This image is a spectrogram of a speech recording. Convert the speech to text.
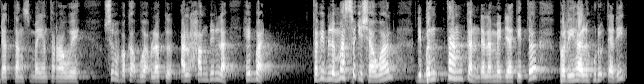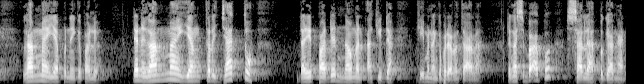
Datang sembahyang tarawih. Semua pakat buat belaka. Alhamdulillah, hebat. Tapi bila masuk je syawal, dibentangkan dalam media kita, perihal hudud tadi, ramai yang pening kepala. Dan ramai yang terjatuh daripada naungan akidah, keimanan kepada Allah Ta'ala. Dengan sebab apa? Salah pegangan.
